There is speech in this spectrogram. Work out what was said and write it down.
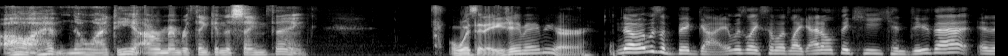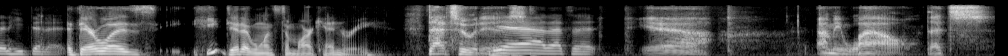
Oh, I have no idea. I remember thinking the same thing. Was it AJ maybe or? No, it was a big guy. It was like someone like I don't think he can do that, and then he did it. There was he did it once to Mark Henry. That's who it is. Yeah, that's it. Yeah. I mean, wow. That's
